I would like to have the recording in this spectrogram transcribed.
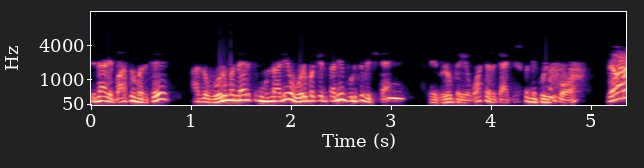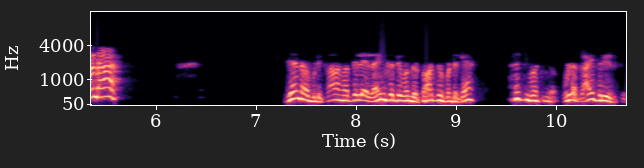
பின்னாடி பாத்ரூம் இருக்கு. அதுல ஒரு மணி நேரத்துக்கு முன்னாடியே ஒரு பக்கெட் தண்ணி புடிச்சு வச்சிட்டேன். அது இவ்வளவு பெரிய வாட்டர் இருக்கு அட்ஜஸ்ட் பண்ணி வரேன்டா ஏன்டா இப்படி காலங்கத்திலே லைன் கட்டி வந்து டார்ச்சர் பண்ணிருக்கேன்? இறக்கி பசங்க உள்ள காயத்ரி இருக்கு.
